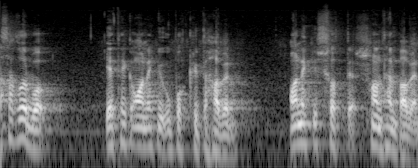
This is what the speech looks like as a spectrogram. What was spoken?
আশা করব এ থেকে অনেকেই উপকৃত হবেন, অনেকেই সত্যের সন্ধান পাবেন।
